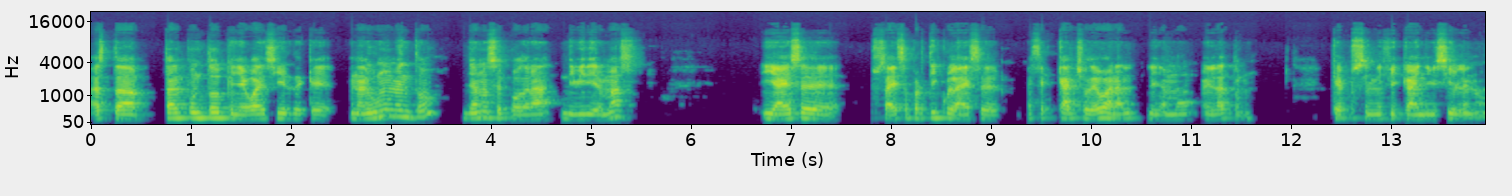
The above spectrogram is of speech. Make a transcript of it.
Hasta tal punto que llegó a decir de que en algún momento ya no se podrá dividir más. Y a, ese, pues, a esa partícula, a ese, ese cacho de vara, le llamó el átomo, que pues, significa indivisible, ¿no?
